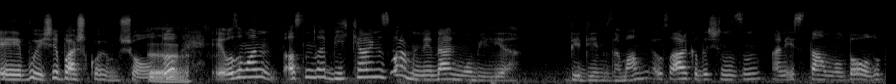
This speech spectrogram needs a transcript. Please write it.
e, bu işe baş koymuş oldu. Evet. E, o zaman aslında bir hikayeniz var mı? Neden mobilya dediğim zaman? Yoksa arkadaşınızın hani İstanbul'da olup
